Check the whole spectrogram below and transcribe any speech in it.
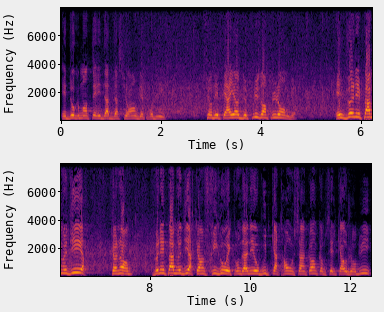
et d'augmenter les dates d'assurance des produits sur des périodes de plus en plus longues. Et venez pas me dire qu'un Venez pas me dire qu'un frigo est condamné au bout de 4 ans ou 5 ans, comme c'est le cas aujourd'hui,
